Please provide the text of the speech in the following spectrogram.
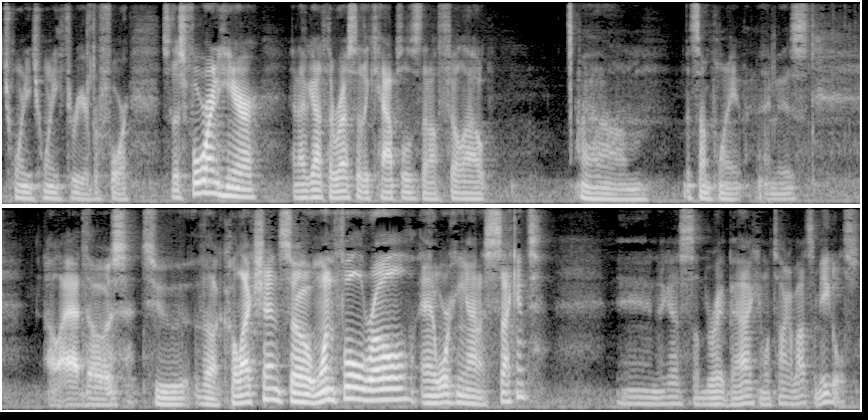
2023 or before. So there's four in here, And I've got the rest of the capsules that I'll fill out um, at some point. I mean, this, I'll add those to the collection. So one full roll and working on a second. And I guess I'll be right back and we'll talk about some Eagles.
